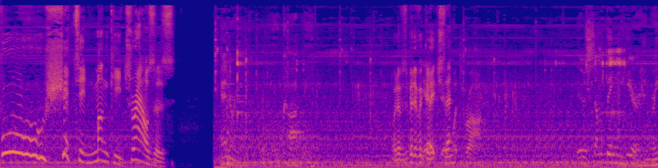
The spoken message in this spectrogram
Whoo, shitting monkey trousers. Henry, you copy. Well, there was a bit of a Yeah, glitch Jim, then. what's wrong? There's something here, Henry.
